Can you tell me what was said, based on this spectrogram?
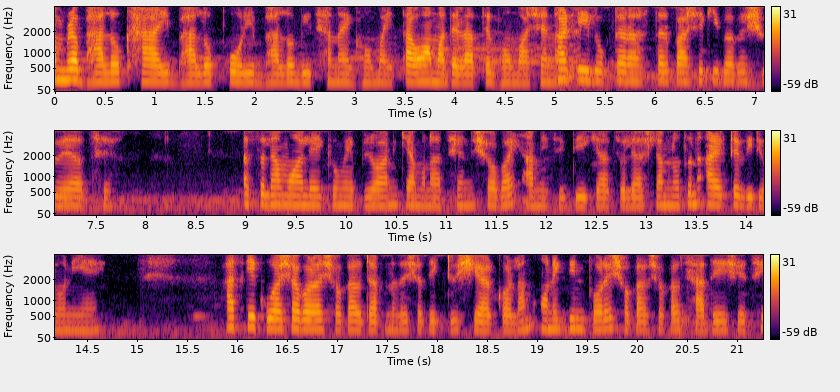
আমরা ভালো খাই ভালো পড়ি ভালো বিছানায় ঘুমাই তাও আমাদের রাতে ঘুম আসে না। আর এই লোকটা রাস্তার পাশে কীভাবে শুয়ে আছে? আসসালামু আলাইকুম এভরিওয়ান কেমন আছেন সবাই? আমি সিদ্দিকা চলে আসলাম নতুন আরেকটা ভিডিও নিয়ে। আজকে কুয়াশা ভরা সকালটা আপনাদের সাথে একটু শেয়ার করলাম। অনেক দিন পরে সকাল সকাল ছাদে এসেছি।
